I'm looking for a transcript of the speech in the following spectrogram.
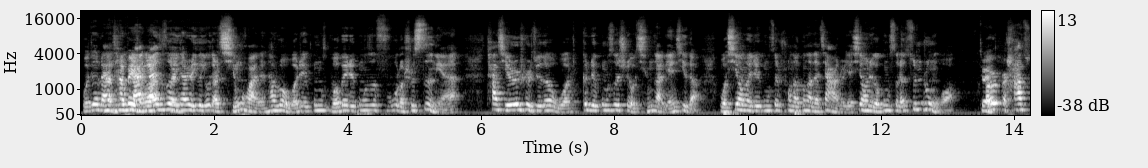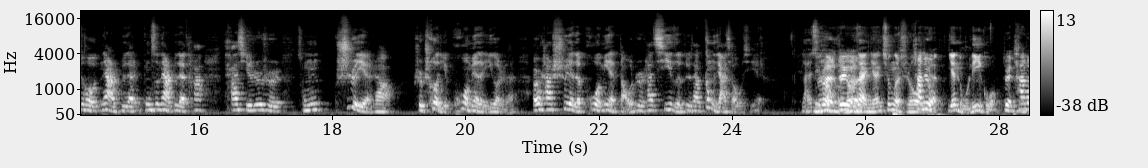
我觉得莱那他为什么莱莱斯特应该是一个有点情怀的人。他说我这公司我为这公司服务了十四年，他其实是觉得我跟这个公司是有情感联系的。我希望为这个公司创造更大的价值，也希望这个公司来尊重我。对而而他最后那样对待公司那样对待他，他其实是从事业上是彻底破灭的一个人，而他事业的破灭导致他妻子对他更加瞧不起。莱斯你看这个在年轻的时候他就也也努力过，对他的，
